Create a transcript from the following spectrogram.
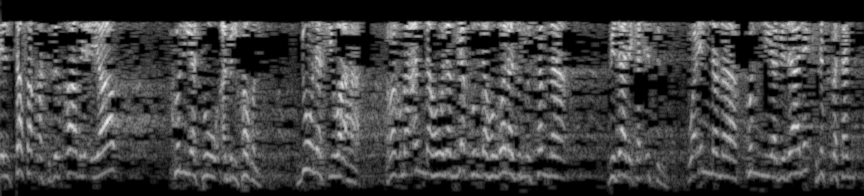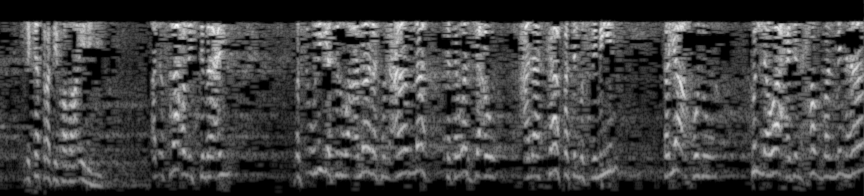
التصقت بالقاضي عياض كنية أبي الفضل دون سواها. رغم أنه لم يكن له ولد يسمى بذلك الاسم وإنما كني بذلك نسبة لكثرة فضائله. الإصلاح الاجتماعي مسؤولية وأمانة عامة تتوزع على كافة المسلمين فيأخذ كل واحد حظا منها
